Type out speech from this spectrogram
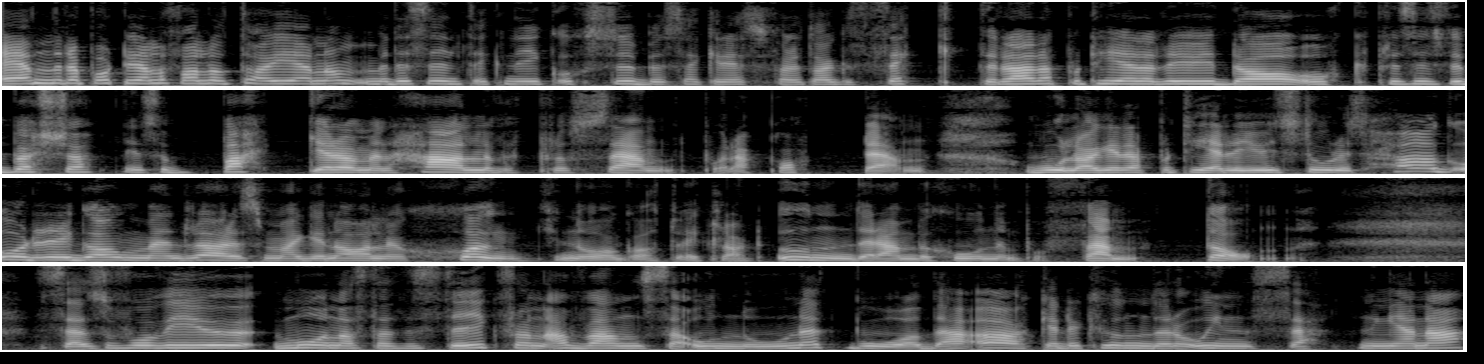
en rapport i alla fall att ta igenom. Medicinteknik och cybersäkerhetsföretaget Sectra rapporterade ju idag och precis vid börsöppning så backar de en halv procent på rapporten. Och bolagen rapporterade ju historiskt hög orderingång men rörelsemarginalen sjönk något och är klart under ambitionen på 15. Sen så får vi ju månadsstatistik från Avanza och Nordnet, båda ökade kunder och insättningarna.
